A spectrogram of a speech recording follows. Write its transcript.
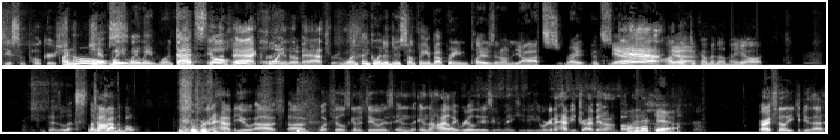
do some poker. I know. Oh, Chips. wait, wait, wait. Weren't That's in the, the, whole back point in the of it. bathroom. weren't they going to do something about bringing players in on yachts? Right. That's Yeah. yeah. I'd Yeah. like to come in on a yacht. Let's, let Tom. me grab the boat. We're gonna have you. Uh, uh, what Phil's gonna do is in the in the highlight reel that he's gonna make you. We're gonna have you drive in on a boat. Oh heck yeah! All right, Phil, you could do that.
